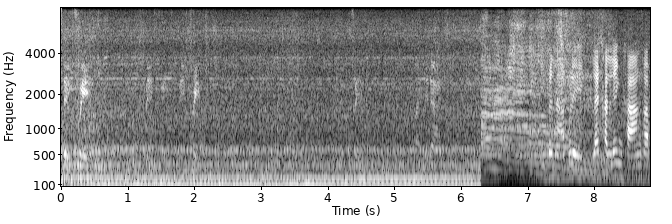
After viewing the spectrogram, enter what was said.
เบรกเฟรมเบรกเฟรมเบรกเฟรมเฟรมไปไม่ได้มีปัญหาเบรกและคันเร่งค้างครับ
